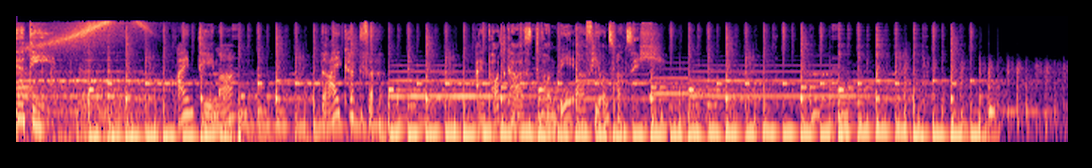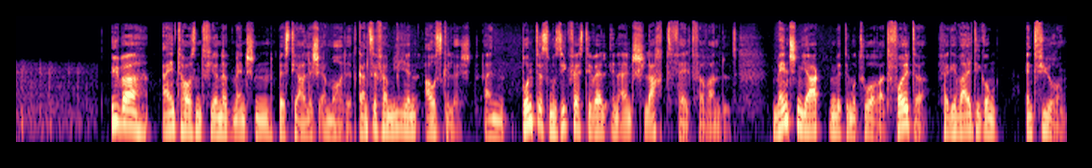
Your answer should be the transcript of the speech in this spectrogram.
ARD. Ein Thema, drei Köpfe. Ein Podcast von BR24. Über 1400 Menschen bestialisch ermordet, ganze Familien ausgelöscht, ein buntes Musikfestival in ein Schlachtfeld verwandelt, Menschenjagden mit dem Motorrad, Folter, Vergewaltigung, Entführung.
